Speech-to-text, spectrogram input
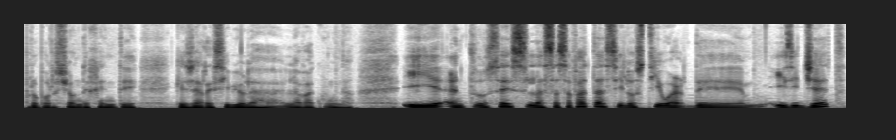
proporción de gente que ya recibió la, la, vacuna. Y entonces las azafatas y los stewards de EasyJet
